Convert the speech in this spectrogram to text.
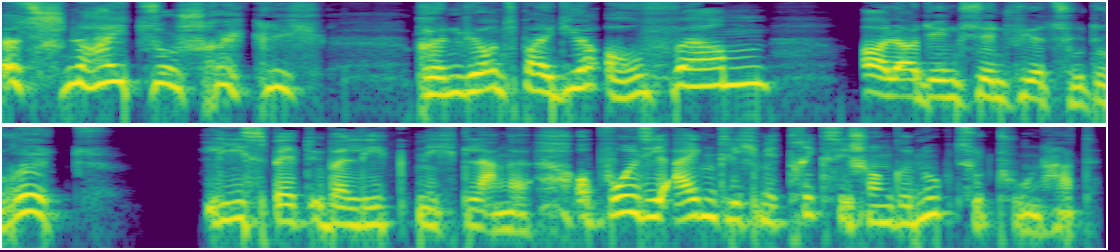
es schneit so schrecklich. Können wir uns bei dir aufwärmen? Allerdings sind wir zu dritt. Lisbeth überlegt nicht lange, obwohl sie eigentlich mit Trixie schon genug zu tun hat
